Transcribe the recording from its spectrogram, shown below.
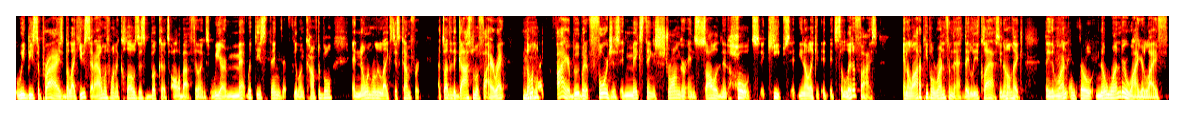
we'd be surprised. But like you said, I almost want to close this book it's all about feelings. We are met with these things that feel uncomfortable, and no one really likes discomfort. That's why the gospel of fire, right? No one Mhm. likes fire, boo, but it forges, it makes things stronger and solid, and it holds, it keeps, it, you know, like it, it, it solidifies. And a lot of people run from that. They leave class, you know, like they run. And so no wonder why your life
